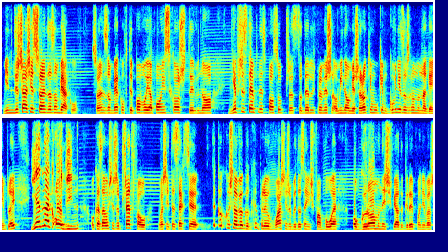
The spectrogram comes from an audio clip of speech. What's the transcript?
W międzyczasie strzelając do zombiaków. Strzelając zombiaków typowo japońsko, sztywno, nieprzystępny sposób, przez co Deadly Premonition ominął mnie szerokim łukiem, głównie ze względu na gameplay. Jednak Odin okazało się, że przetrwał właśnie tę sekcję tylko koślawego gameplayu właśnie, żeby docenić fabułę, ogromny świat gry, ponieważ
